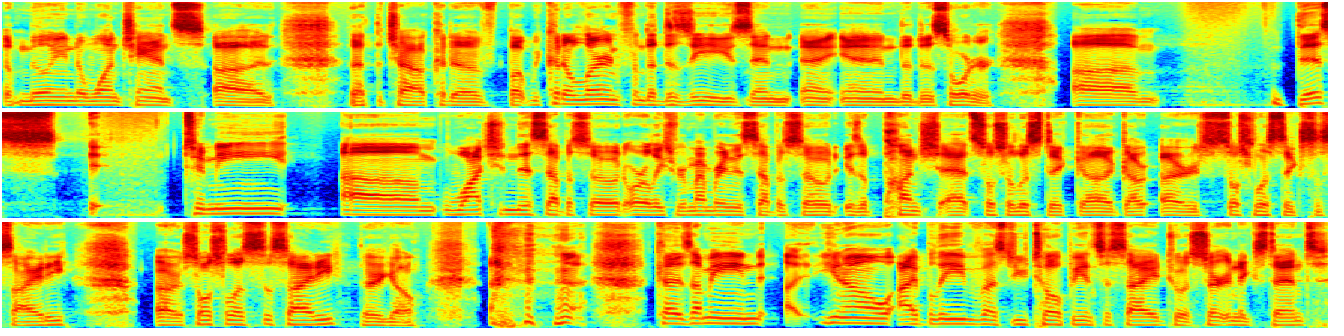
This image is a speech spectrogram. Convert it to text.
a million to one chance uh, that the child could have, but we could have learned from the disease and and the disorder. Um, this, to me, um, watching this episode, or at least remembering this episode, is a punch at socialistic uh, or socialistic society, or socialist society. There you go. Because I mean, uh, you know, I believe as utopian society to a certain extent.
